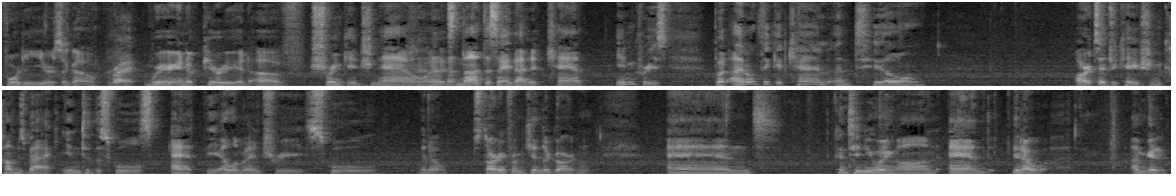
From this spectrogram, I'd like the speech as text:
forty years ago, Right. we're in a period of shrinkage now, and it's not to say that it can't increase, but I don't think it can until arts education comes back into the schools at the elementary school, you know, starting from kindergarten and continuing on. And, you know, I'm going to,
